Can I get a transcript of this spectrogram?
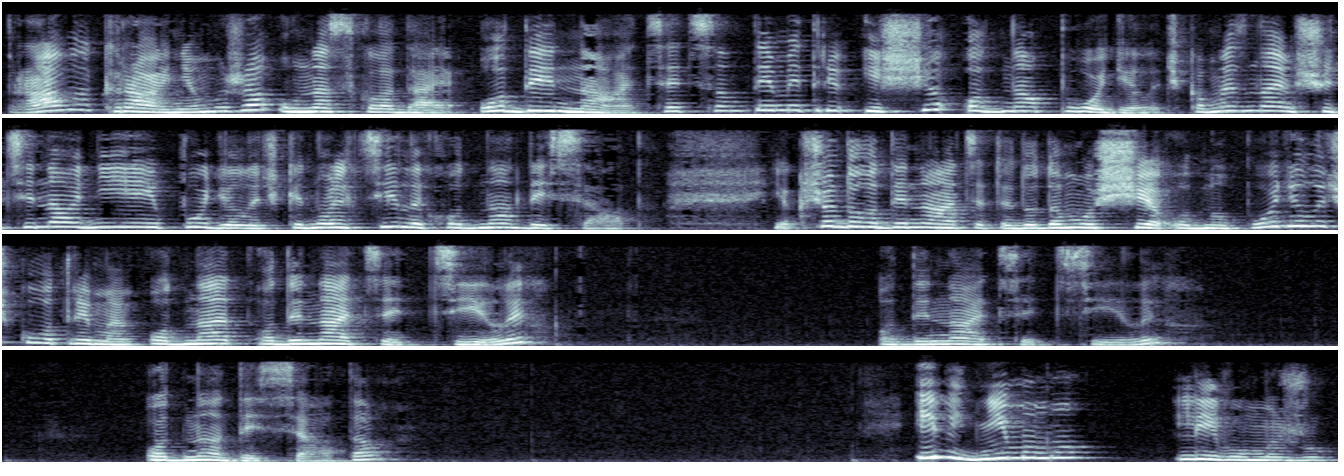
Права крайня межа у нас складає 11 см і ще одна поділочка. Ми знаємо, що ціна однієї поділочки 0,1. Якщо до 11 додамо ще одну поділочку, отримаємо 11,1. 11,1 і віднімемо ліву межу.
